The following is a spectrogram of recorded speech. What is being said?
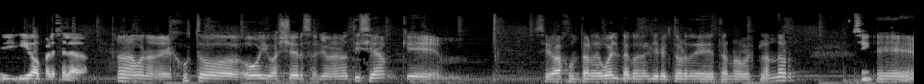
iba para ese lado. Ah, bueno, eh, justo hoy o ayer salió una noticia que mm, se va a juntar de vuelta con el director de Eterno Resplandor Sí. eh,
